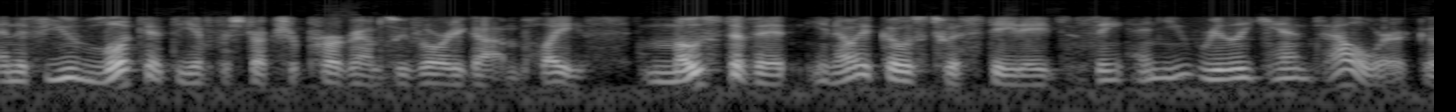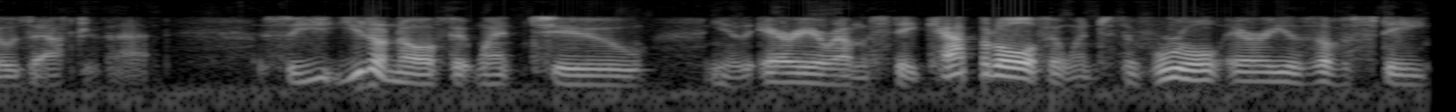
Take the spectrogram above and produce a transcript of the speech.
And if you look at the infrastructure programs we've already got in place, most of it, you know, it goes to a state agency, and you really can't tell where it goes after that. So you, you don't know if it went to you know the area around the state capital, if it went to the rural areas of a state,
